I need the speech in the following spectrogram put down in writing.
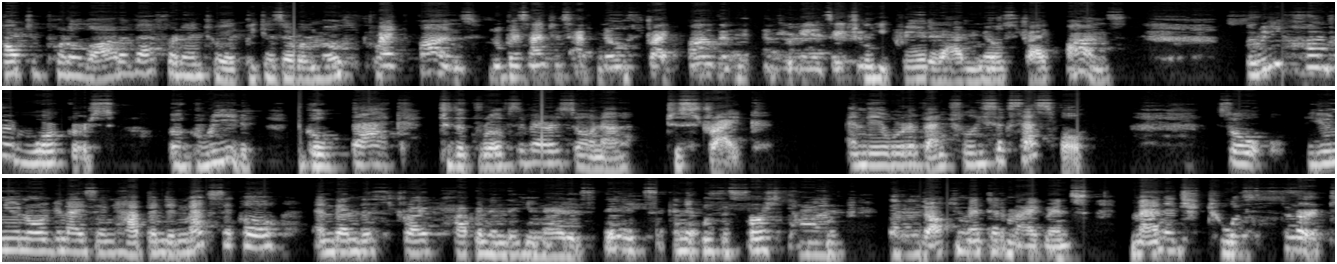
had to put a lot of effort into it because there were no strike funds, Lupe Sanchez had no strike funds, and the organization he created had no strike funds. 300 workers agreed to go back to the groves of Arizona to strike, and they were eventually successful. So union organizing happened in Mexico, and then the strike happened in the United States. And it was the first time that undocumented migrants managed to assert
